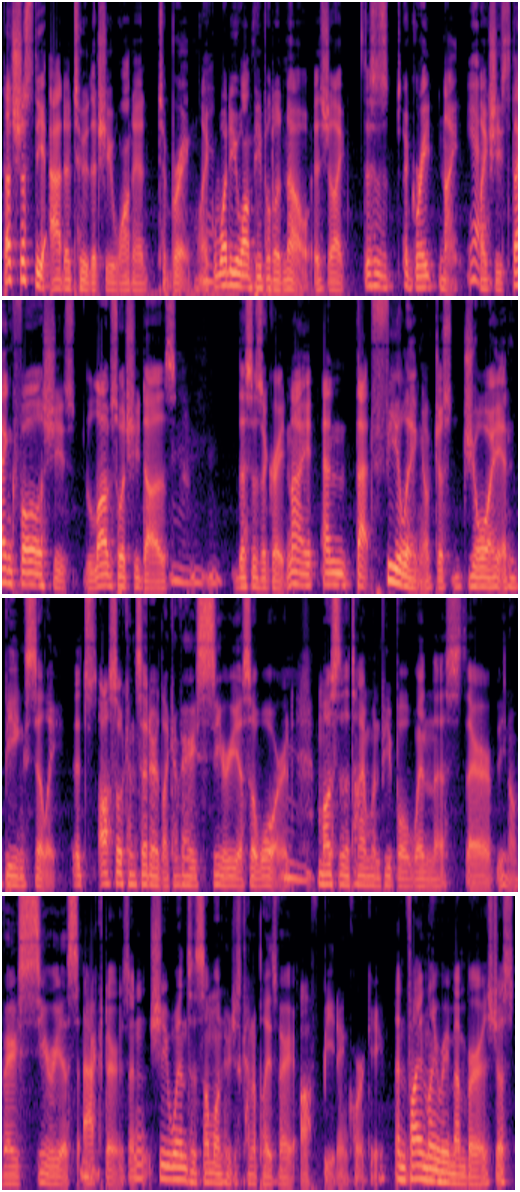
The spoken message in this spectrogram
that's just the attitude that she wanted to bring. Like, what do you want people to know? Is she like, this is a great night. Yeah. Like she's thankful, she loves what she does. Mm, mm, this is a great night. And that feeling of just joy and being silly. It's also considered like a very serious award. Mm. Most of the time when people win this, they're, you know, very serious mm. actors. And she wins as someone who just kind of plays very offbeat and quirky. And finally, remember is just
